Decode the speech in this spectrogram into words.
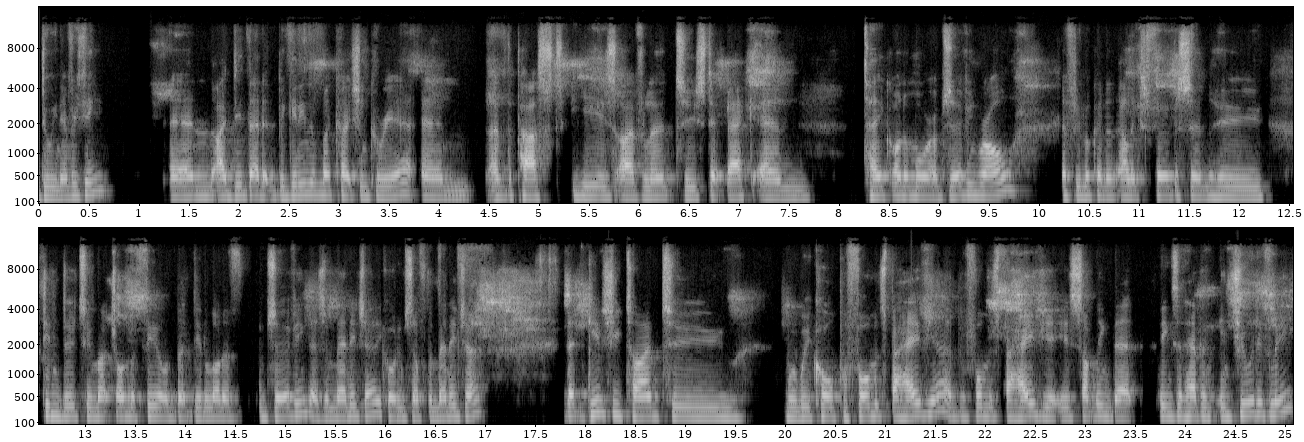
doing everything and I did that at the beginning of my coaching career. And over the past years, I've learned to step back and take on a more observing role. If you look at an Alex Ferguson who didn't do too much on the field, but did a lot of observing as a manager, he called himself the manager. That gives you time to what we call performance behavior. And performance behavior is something that things that happen intuitively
